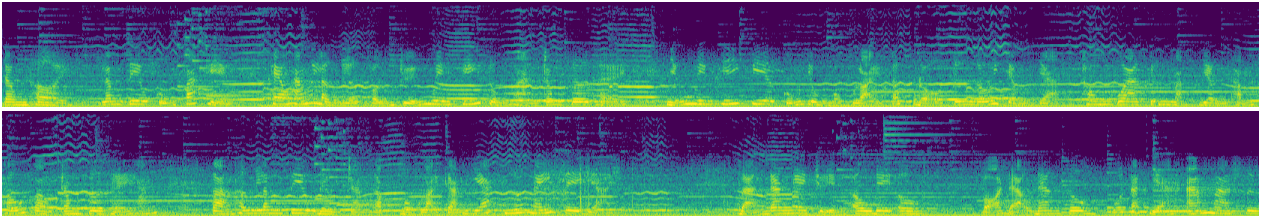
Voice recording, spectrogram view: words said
Đồng thời, lâm tiêu cũng phát hiện, theo hắn lần lượt vận chuyển nguyên khí tuần hoàn trong cơ thể, những nguyên khí kia cũng dùng một loại tốc độ tương đối chậm chạp thông qua kinh mạch dần thẩm thấu vào trong cơ thể hắn. Toàn thân lâm tiêu đều tràn ngập một loại cảm giác ngứa ngáy tê dại bạn đang nghe truyện audio Võ Đạo Đan Tôn của tác giả Ám Ma Sư.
